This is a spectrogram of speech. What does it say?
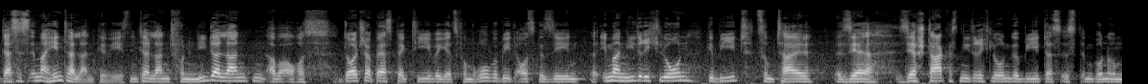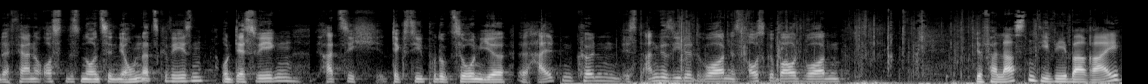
das ist immer Hinterland gewesen. Hinterland von den Niederlanden, aber auch aus deutscher Perspektive, jetzt vom Ruhrgebiet aus gesehen. Äh, immer Niedriglohngebiet, zum Teil sehr, sehr starkes Niedriglohngebiet. Das ist im Grunde genommen der ferne Osten des 19. Jahrhunderts gewesen. Und deswegen hat sich Textilproduktion hier äh, halten können, ist angesiedelt worden, ist ausgebaut worden. Wir verlassen die Weberei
